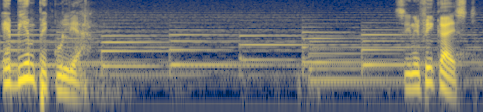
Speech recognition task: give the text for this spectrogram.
es bien peculiar. Significa esto.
